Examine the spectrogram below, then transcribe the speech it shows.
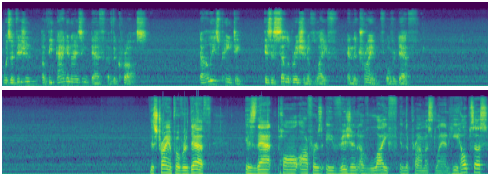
was a vision of the agonizing death of the cross. Dali's painting is a celebration of life and the triumph over death. This triumph over death is that Paul offers a vision of life in the promised land. He helps us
